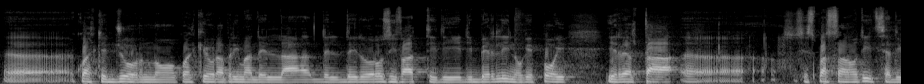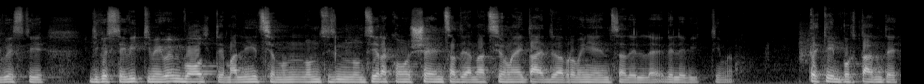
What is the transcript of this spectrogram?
eh, qualche giorno, qualche ora prima della, del, dei dolorosi fatti di, di, Berlino, che poi in realtà eh, si è sparsa la notizia di questi di queste vittime coinvolte, ma all'inizio non, non, non, si, era a conoscenza della nazionalità e della provenienza delle, delle, vittime. Perché è importante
